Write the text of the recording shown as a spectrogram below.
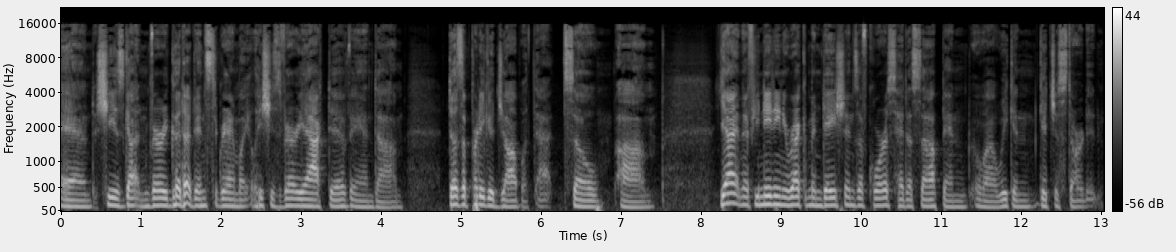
and she has gotten very good at Instagram lately. She's very active and um, does a pretty good job with that. So, um, yeah, and if you need any recommendations, of course, hit us up and uh, we can get you started.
